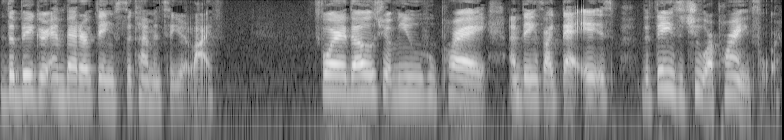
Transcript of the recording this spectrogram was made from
the bigger and better things to come into your life. For those of you who pray and things like that, it is the things that you are praying for.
